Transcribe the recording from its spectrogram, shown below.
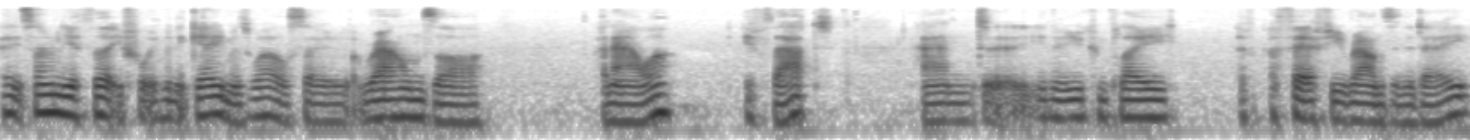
and it's only a 30, 40 minute game as well. So rounds are an hour, if that, and uh, you know you can play a, a fair few rounds in a day,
